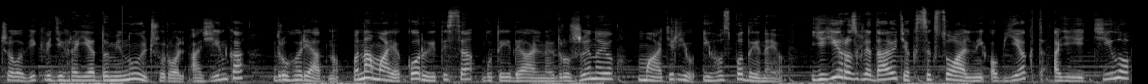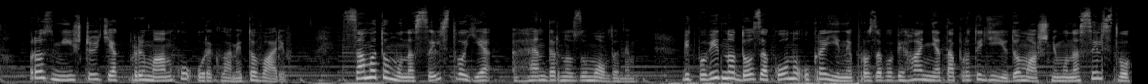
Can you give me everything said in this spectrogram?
чоловік відіграє домінуючу роль, а жінка другорядну. Вона має коритися, бути ідеальною дружиною, матір'ю і господинею. Її розглядають як сексуальний об'єкт, а її тіло розміщують як приманку у рекламі товарів. Саме тому насильство є гендерно зумовленим. Відповідно до закону України про запобігання та протидію домашньому насильству,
